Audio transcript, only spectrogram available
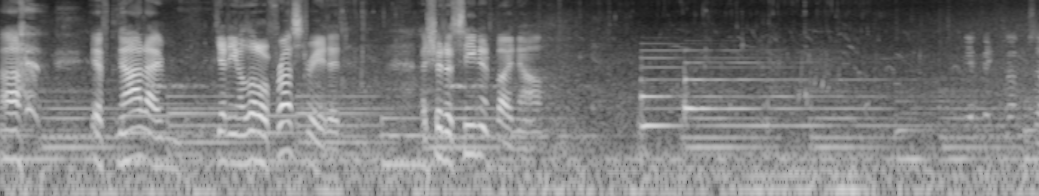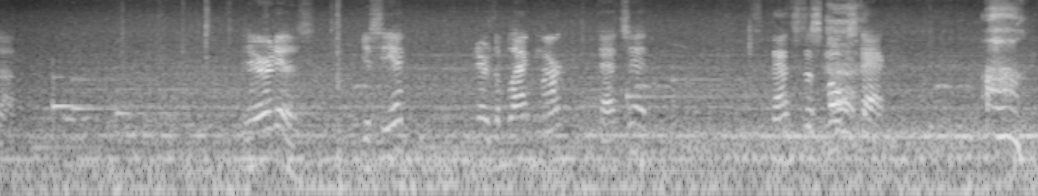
Uh, if not, I'm getting a little frustrated. I should have seen it by now. If it comes up. There it is. You see it? There's a black mark. That's it. That's the smokestack. Oh,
